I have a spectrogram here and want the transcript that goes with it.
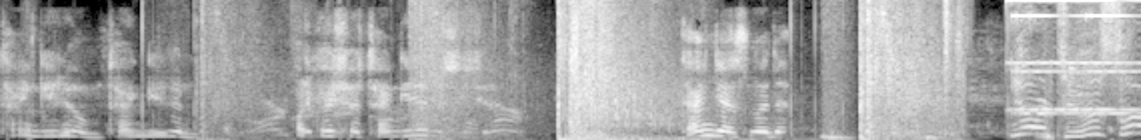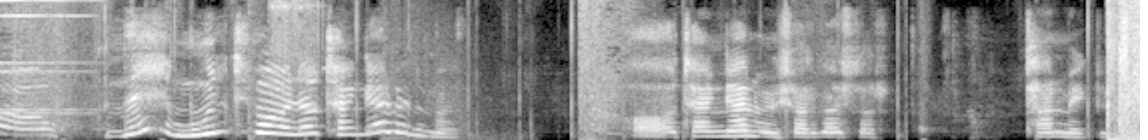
Ten geliyor mu? Ten gelir mi? Arkadaşlar ten gelir mi sizce? Ten gelsin hadi. You're too slow. Ne? Multi mi hala? Ten gelmedi mi? Aa ten gelmemiş arkadaşlar. Ten bekliyorum.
